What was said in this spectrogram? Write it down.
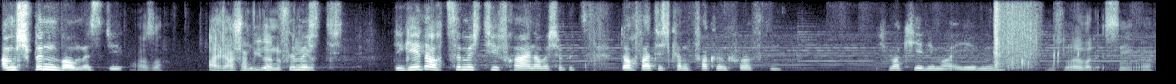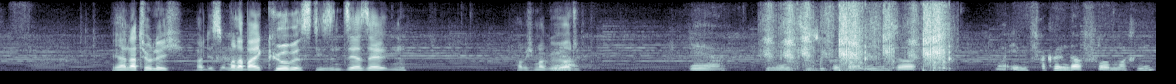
Am Spinnenbaum ist die. Also. Alter, schon Die wieder eine Fliege. ziemlich- Die geht auch ziemlich tief rein, aber ich habe jetzt. Doch, warte, ich kann Fackeln craften. Markiere die mal eben. Muss leider was essen, ja. Ja, natürlich. Was ist immer dabei? Kürbis. Die sind sehr selten. Habe ich mal gehört. Ja, ja. Die sind super selten. So. Mal eben Fackeln davor machen.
